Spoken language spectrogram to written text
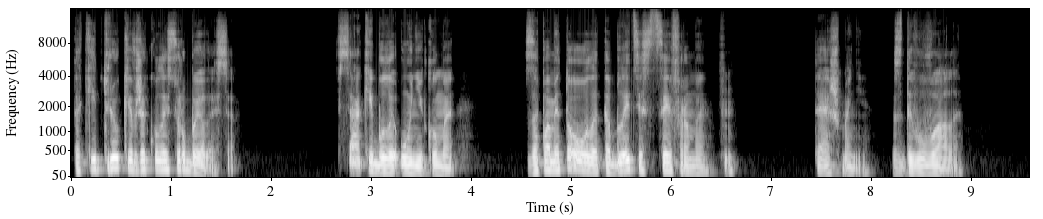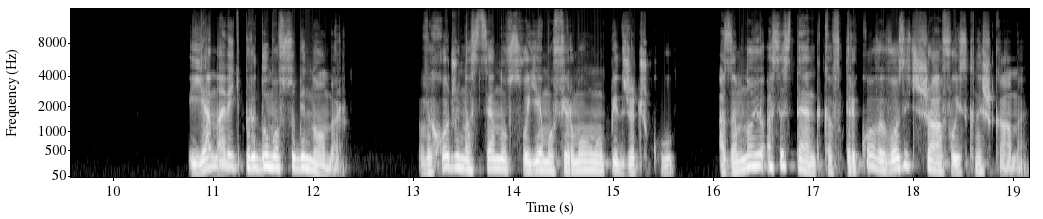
такі трюки вже колись робилися. Всякі були унікуми, запам'ятовували таблиці з цифрами. Хм. Теж мені здивували. Я навіть придумав собі номер. Виходжу на сцену в своєму фірмовому піджачку, а за мною асистентка в трико вивозить шафу із книжками.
